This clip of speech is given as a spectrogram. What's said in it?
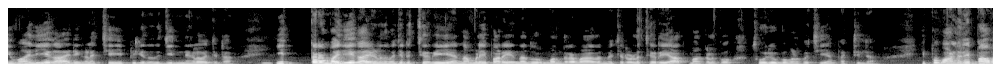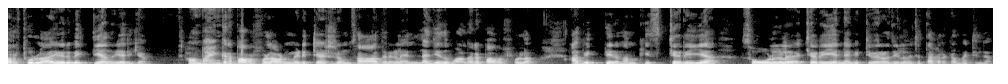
ഈ വലിയ കാര്യങ്ങളെ ചെയ്യിപ്പിക്കുന്നത് ജിന്നുകളെ വെച്ചിട്ടാണ് ഇത്തരം വലിയ കാര്യങ്ങളെന്ന് വെച്ചിട്ട് ചെറിയ നമ്മൾ ഈ പറയുന്ന ദുർമന്ത്രവാദം വെച്ചിട്ടുള്ള ചെറിയ ആത്മാക്കൾക്കോ സ്വരൂപങ്ങൾക്കോ ചെയ്യാൻ പറ്റില്ല. ഇപ്പോൾ വളരെ പവർഫുള്ളായ ഒരു വ്യക്തിയാണെന്ന് വിചാരിക്കാം. അവൻ ഭയങ്കര പവർഫുൾ അവൻ മെഡിറ്റേഷനും സാധനങ്ങളും എല്ലാം ചെയ്ത് വളരെ പവർഫുള്ളാണ് ആ. വ്യക്തിനെ നമുക്ക് ഈ ചെറിയ സോളുകൾ ചെറിയ നെഗറ്റീവ് എനർജികൾ വെച്ച് തകർക്കാൻ പറ്റില്ല.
